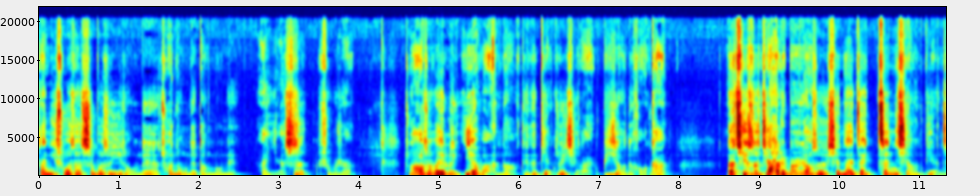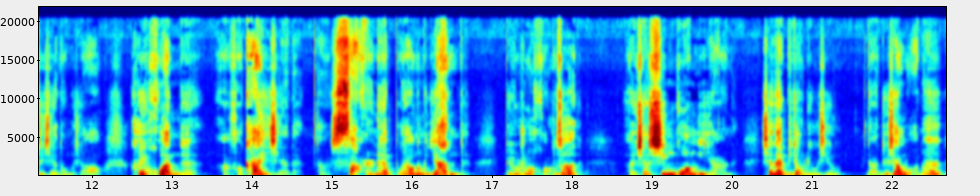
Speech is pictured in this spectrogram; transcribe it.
那你说它是不是一种的传统的灯笼呢？啊，也是，是不是？主要是为了夜晚呢，给它点缀起来，比较的好看。那其实家里边要是现在再真想点这些东西啊，可以换的啊，好看一些的。啊，色儿呢不要那么艳的，比如说黄色的，呃，像星光一样的，现在比较流行啊。就像我们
